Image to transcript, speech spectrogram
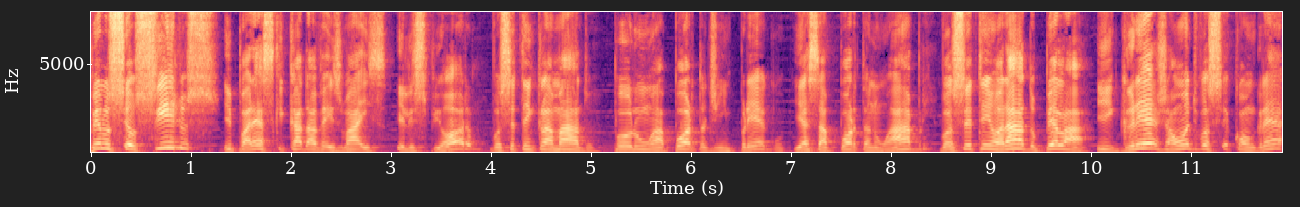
pelos seus filhos e parece que cada vez mais eles pioram. Você tem clamado por uma porta de emprego e essa porta não abre. Você tem orado pela igreja onde você congrega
